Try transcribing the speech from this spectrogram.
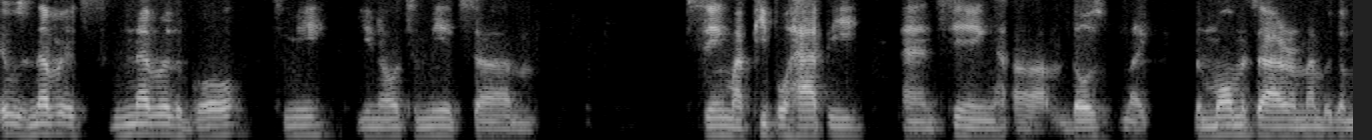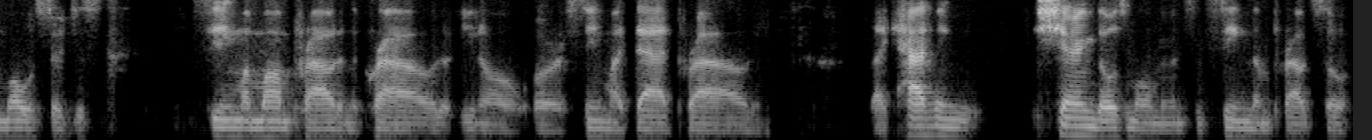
it was never it's never the goal to me. You know, to me it's um seeing my people happy and seeing um, those like the moments that I remember the most are just seeing my mom proud in the crowd, you know, or seeing my dad proud, like having sharing those moments and seeing them proud. So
